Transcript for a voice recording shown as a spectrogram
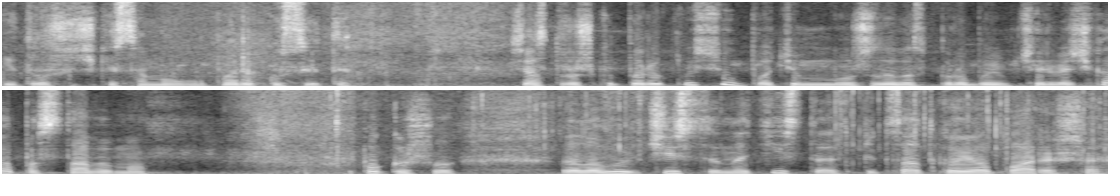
і трошечки самому перекусити. Зараз трошки перекусю, потім, можливо, спробуємо черв'ячка поставимо. Поки що ловив чисто на тісто з підсадкою опариша.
